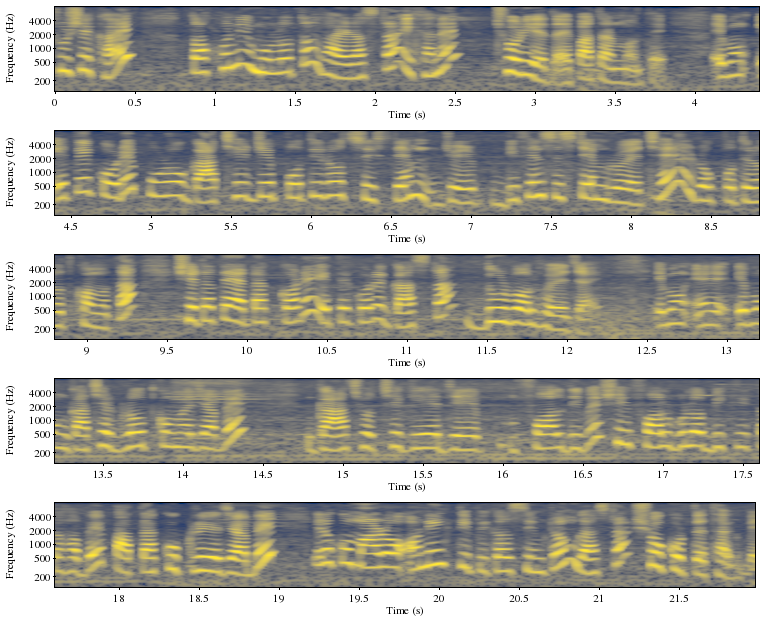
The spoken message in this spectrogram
শুষে খায় তখনই মূলত ভাইরাসটা এখানে ছড়িয়ে দেয় পাতার মধ্যে। এবং এতে করে পুরো গাছের যে প্রতিরোধ সিস্টেম যে ডিফেন্স সিস্টেম রয়েছে রোগ প্রতিরোধ ক্ষমতা সেটাতে অ্যাটাক করে এতে করে গাছটা দুর্বল হয়ে যায়। এবং এ- এবং গাছের গ্রোথ কমে যাবে। গাছ হচ্ছে গিয়ে যে ফল দিবে, সেই ফলগুলো বিকৃত হবে, পাতা কুকড়িয়ে যাবে। এরকম আরও অনেক টিপিক্যাল সিমটম গাছটা শো করতে থাকবে।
